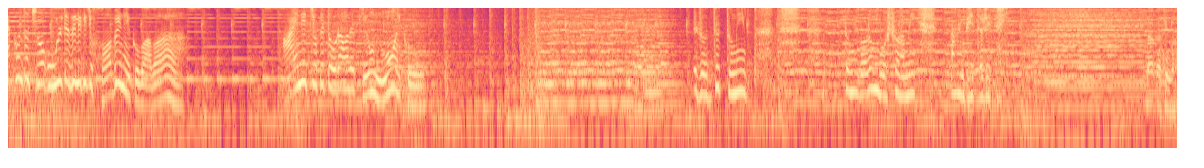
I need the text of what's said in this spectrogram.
এখন তো চোখ উল্টে দিলে কিছু হবে না কো বাবা। আইনের চোখে তো ওরা আমাদের কেউ নয় কো রোদ্দুর তুমি তুমি বরং বসো আমি আমি ভেতরে যাই। না কাকিমা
